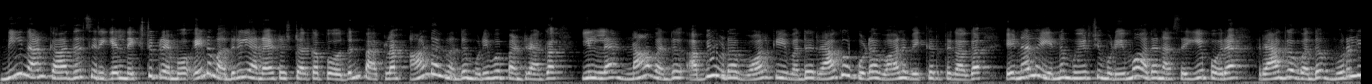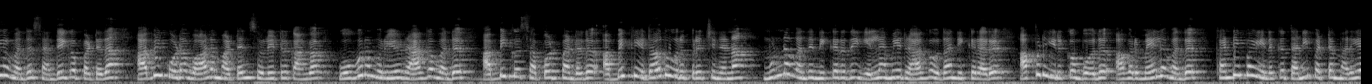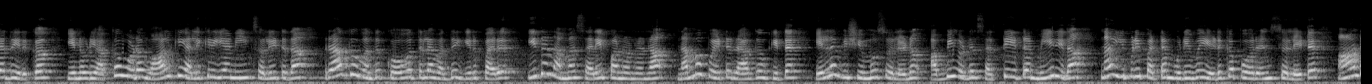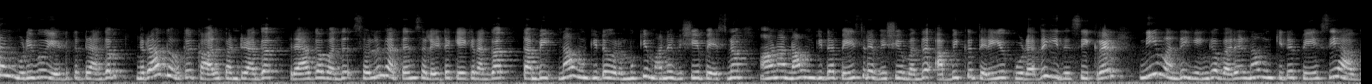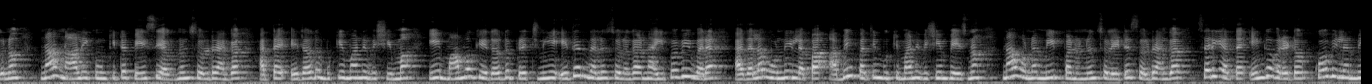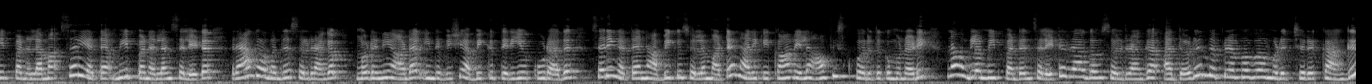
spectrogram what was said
நீ நான் காதல் சிறிகள் நெக்ஸ்ட் பிரேமோ? என்ன மாதிரியான ட்விஸ்டாக்க போகுதுன்னு பார்க்கலாம். ஆண்டாள் வந்து முடிவு பண்ணுறாங்க இல்லை நான் வந்து அபியோட வாழ்க்கையை வந்து ராகவ் கூட வாழ வைக்கிறதுக்காக என்னால் என்ன முயற்சி முடியுமோ அதை நான் செய்ய போகிறேன் ராகவ் வந்து முரளியை வந்து சந்தேகப்பட்டதா அபி கூட வாழ மாட்டேன்னு சொல்லிட்டு இருக்காங்க ஒவ்வொரு முறையும் ராகவ் வந்து அபிக்கு சப்போர்ட் பண்ணுறது அபிக்கு ஏதாவது ஒரு பிரச்சனைனா முன்ன வந்து நிற்கிறது எல்லாமே ராகவ் தான் நிற்கிறாரு அப்படி இருக்கும்போது அவர் மேலே வந்து கண்டிப்பாக எனக்கு தனிப்பட்ட மரியாதை இருக்கு. என்னுடைய அக்காவோட வாழ்க்கை அழிக்கிறியா நீன்னு சொல்லிட்டு தான் ராகவ் வந்து கோவத்தில் வந்து இருப்பாரு. இதை நம்ம சரி பண்ணணும்னா நம்ம போயிட்டு ராகவ் கிட்ட எல்லா விஷயமும் சொல்லணும். அபியோட சத்தியத்தை மீறி தான் நான் இப்படிப்பட்ட முடிவு எடுக்க போறேன்னு சொல்லிட்டு ஆண்டாள் முடிவு எடுத்துட்டாங்க. ராகவுக்கு கால் பண்றாங்க. ராகவ் வந்து சொல்லுங்க அத்தன்னு சொல்லிட்டு கேட்குறாங்க தம்பி நான் உன்கிட்ட ஒரு முக்கியமான விஷயம் பேசணும். ஆனா நான் உன்கிட்ட பேசுற விஷயம் வந்து அபிக்கு தெரியக்கூடாது. இது சீக்ரெட் நீ வந்து எங்க வர நான் உன்கிட்ட பேசி ஆகணும். நான் நாளைக்கு உன்கிட்ட பேசி ஆகணும்னு சொல்றாங்க. அத்தை ஏதாவது முக்கியமான விஷயமா? என் மாமாவுக்கு ஏதாவது பிரச்சனை பிரச்சனையே எது இருந்தாலும் சொல்லுங்க. நான் இப்பவே வரேன். அதெல்லாம் ஒன்றும் இல்லப்பா. அபி பத்தி முக்கியமான விஷயம் பேசணும். நான் உன்னை மீட் பண்ணணும்னு சொல்லிட்டு சொல்றாங்க. சரி அத்தை எங்க வரட்டும்? கோவிலில் மீட் பண்ணலாமா? சரி அத்தை மீட் பண்ணலாம்னு சொல்லிட்டு ராகா வந்து சொல்றாங்க. உடனே ஆண்டால் இந்த விஷயம் அபிக்கு தெரியக்கூடாது. சரிங்க அத்தை நான் அபிக்கு சொல்ல மாட்டேன். நாளைக்கு காலையில ஆஃபீஸ்க்கு போறதுக்கு முன்னாடி நான் உங்களை மீட் பண்றேன்னு சொல்லிட்டு ராகவ் சொல்றாங்க. அதோட இந்த பிரமவா முடிச்சிருக்காங்க.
